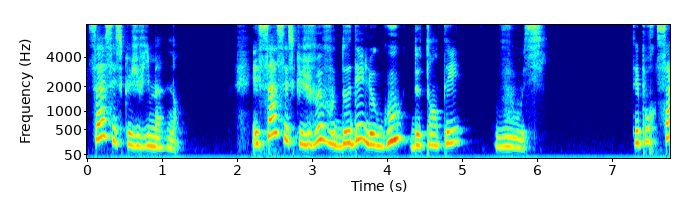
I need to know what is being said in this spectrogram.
Ça, c'est ce que je vis maintenant. Et ça, c'est ce que je veux vous donner le goût de tenter vous aussi. C'est pour ça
